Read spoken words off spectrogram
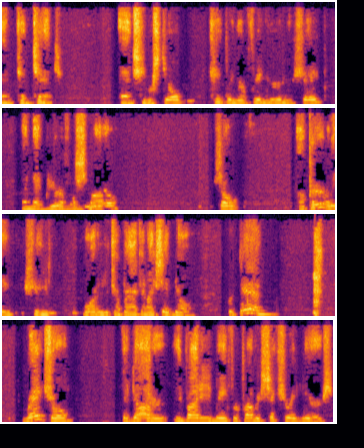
and content, and she was still keeping her figure and her shape and that beautiful Mhm. smile. So apparently she wanted to come back, and I said no. But then Rachel, the daughter, invited me for probably six or eight years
